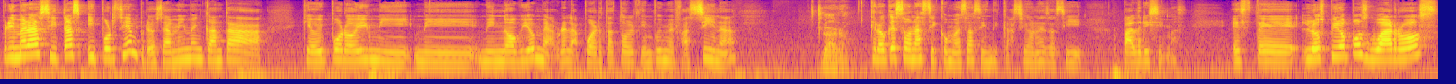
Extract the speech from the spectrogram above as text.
primeras citas y por siempre. O sea, a mí me encanta que hoy por hoy mi, mi, mi novio me abre la puerta todo el tiempo y me fascina. Claro. Creo que son así como esas indicaciones así padrísimas. Este, los piropos guarros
